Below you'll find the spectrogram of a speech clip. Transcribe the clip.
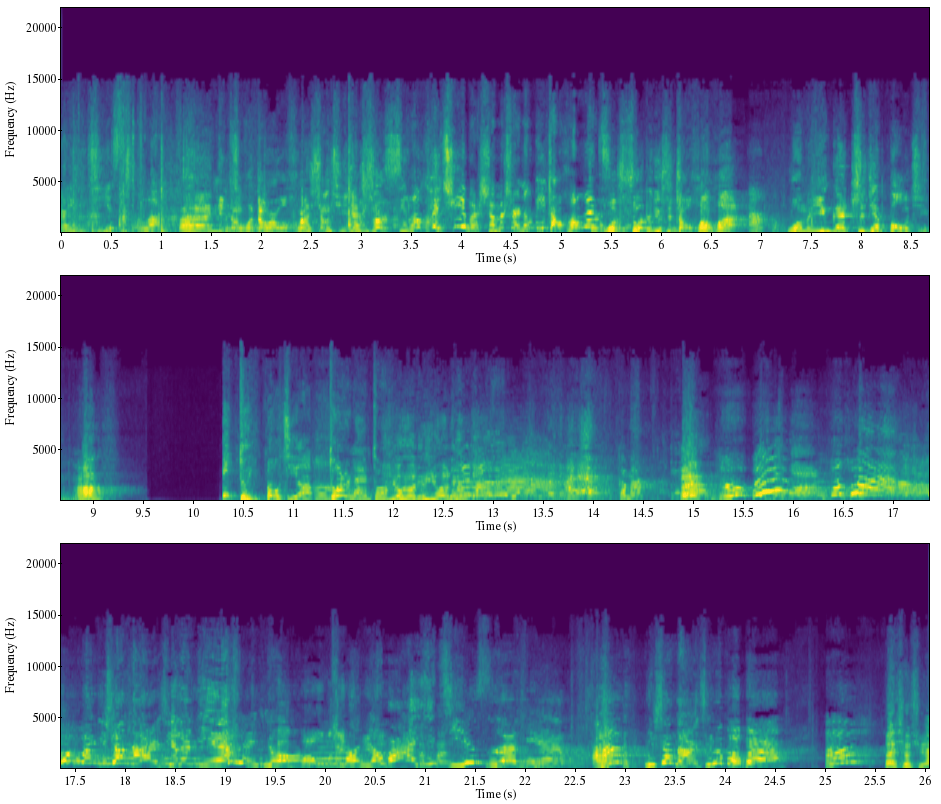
哎呀，急死了！哎，你等会儿等会儿，我忽然想起一件事儿来。行了，快去吧！什么事儿能比找欢欢急？我说的就是找欢欢啊！我们应该直接报警啊！哎，对，报警！多少来？多少？幺幺零幺幺零！哎哎，干嘛？哎，欢欢，欢欢，欢欢，你上哪儿去了你？哎呦，看把我们给急的你要把阿姨急死啊你！啊，你上哪儿去了，宝贝儿？啊？哎，小雪，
